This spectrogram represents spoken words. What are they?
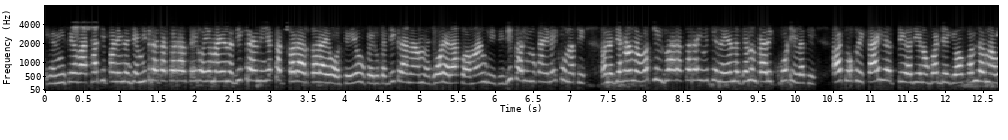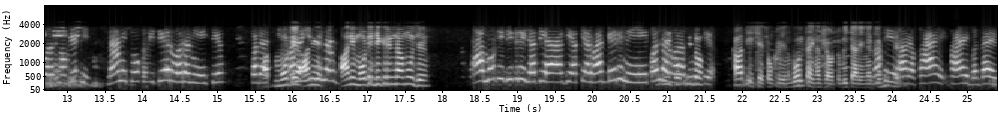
એની સેવા સાચી પણ એને જે મિત્રતા કરાર કર્યો એમાં એના દીકરાની એક જ કરાર કરાયો છે. એવું કર્યું કે દીકરાને અમે જોડે રાખવા માંગી છીએ દીકરીનું કાંઈ લખ્યું નથી. અને જે સામે વકીલ દ્વારા કરાયું છે ને એને જન્મ તારીખ ખોટી લખી આ છોકરી કાલે જ તે હજી એનો બર્થડે ગયો પંદરમા વર્ષમાં બેઠી નાની છોકરી તેર વર્ષની છે. કદાચ મોટી આની દીકરીનું નામ શું છે? આ મોટી દીકરી જ હતી આ જે અત્યારે વાત કરી ને પંદર વર્ષની છે. ખાતી છે છોકરીને બોલતાય નથી આવડતું બિચારીને નથી અરે ભાઈ ભાઈ બધાય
